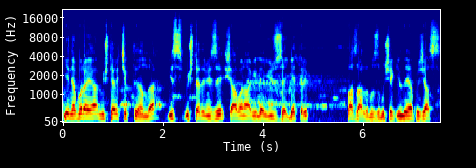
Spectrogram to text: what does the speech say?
Yine buraya müşteri çıktığında biz müşterimizi Şaban abiyle yüz yüze getirip pazarlığımızı bu şekilde yapacağız.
